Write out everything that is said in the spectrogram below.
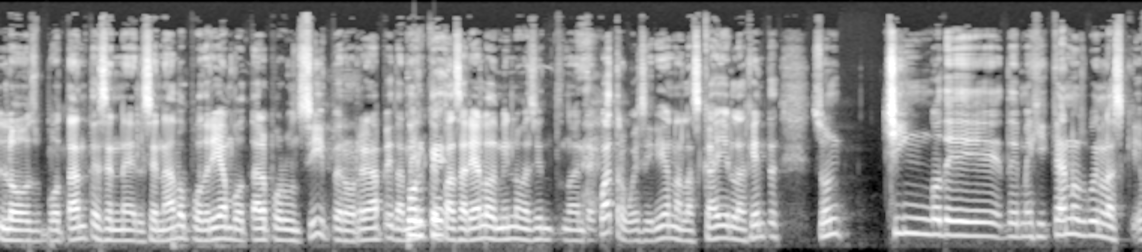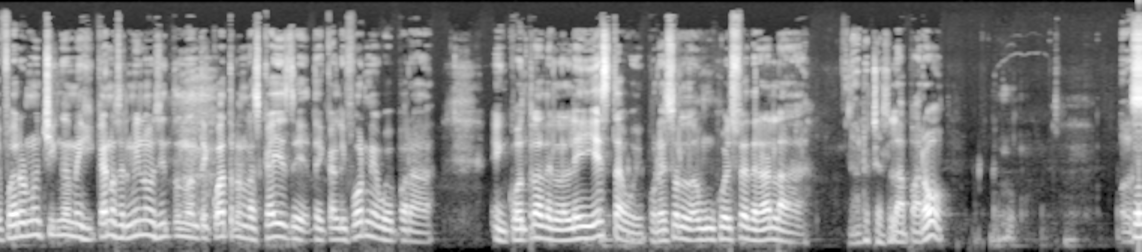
los votantes en el Senado podrían votar por un sí, pero rápidamente Porque- pasaría lo de 1994, güey. Se irían a las calles, la gente. Son chingo de, de mexicanos, güey, en las que fueron un chingo de mexicanos en 1994 en las calles de, de California, güey, para en contra de la ley esta, güey. Por eso la- un juez federal la, rechazó. la paró. O Porque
